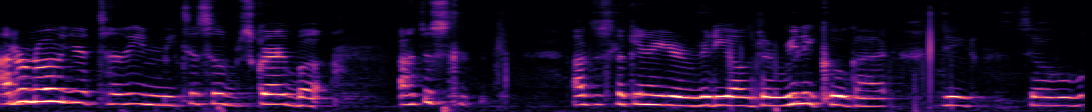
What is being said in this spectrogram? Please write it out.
I don't know if you're telling me to subscribe, but I just, I just looking at your videos. They're really cool, guy, dude. So,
